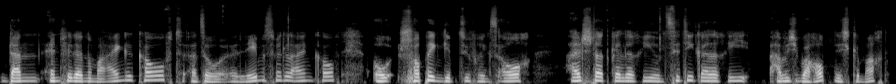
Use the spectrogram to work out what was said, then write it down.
dann entweder nochmal eingekauft, also äh, Lebensmittel eingekauft. Oh, Shopping gibt's übrigens auch. Altstadtgalerie und Citygalerie habe ich überhaupt nicht gemacht.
